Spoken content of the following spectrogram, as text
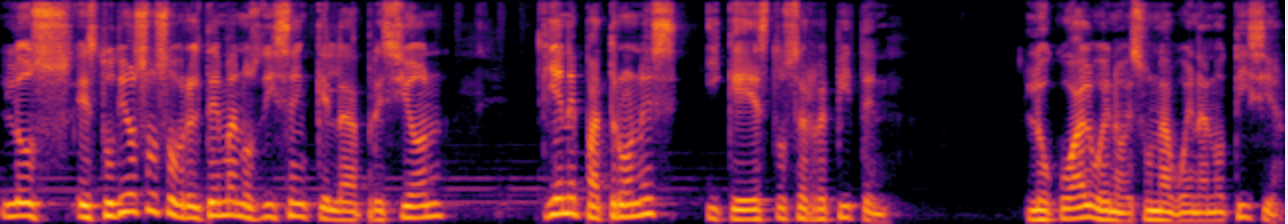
Los estudiosos sobre el tema nos dicen que la presión tiene patrones y que estos se repiten, lo cual, bueno, es una buena noticia.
